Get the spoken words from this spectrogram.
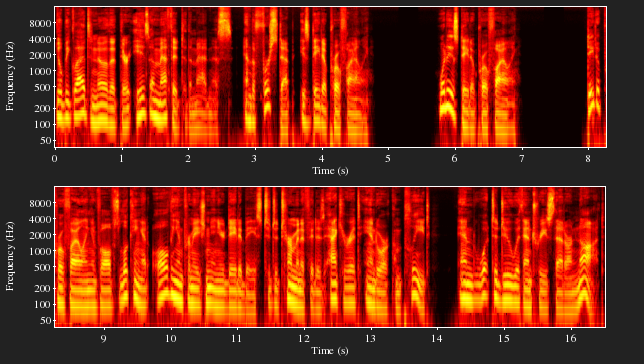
you'll be glad to know that there is a method to the madness, and the first step is data profiling. What is data profiling? Data profiling involves looking at all the information in your database to determine if it is accurate and or complete and what to do with entries that are not.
